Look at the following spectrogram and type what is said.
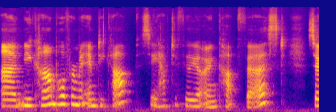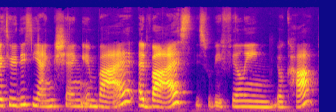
um, you can't pour from an empty cup. So you have to fill your own cup first. So through this Yang Sheng imbi- advice, this will be filling your cup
